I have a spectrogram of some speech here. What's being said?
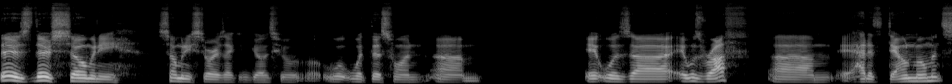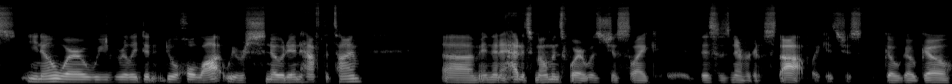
there's there's so many so many stories i can go to uh, w- with this one um it was uh it was rough um it had its down moments you know where we really didn't do a whole lot we were snowed in half the time um and then it had its moments where it was just like this is never going to stop like it's just go go go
